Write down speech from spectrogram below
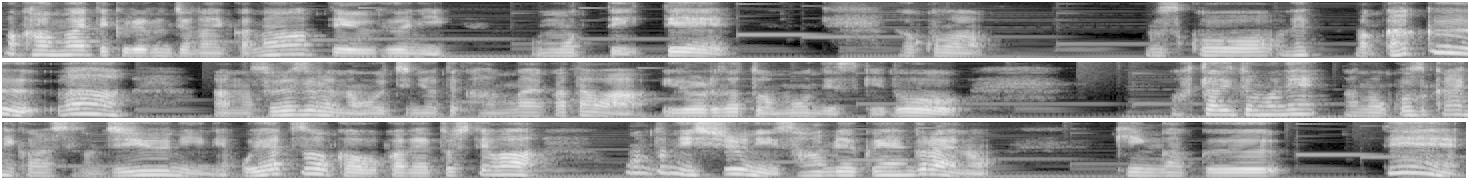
まあ、考えてくれるんじゃないかなっていうふうに思っていて、この息子ね、まあ、学は、あの、それぞれのお家によって考え方はいろいろだと思うんですけど、二人ともね、あの、お小遣いに関しての自由にね、おやつを買うお金としては、本当に週に300円ぐらいの金額で、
